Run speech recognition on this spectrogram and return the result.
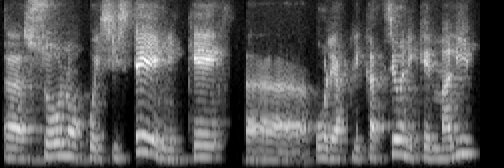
Eh, sono quei sistemi che eh, o le applicazioni che mali-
